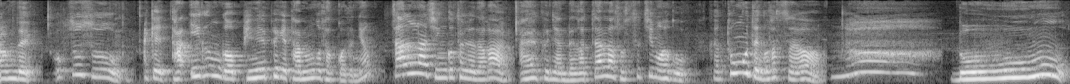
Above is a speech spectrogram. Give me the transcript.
아 근데 옥수수 이렇게 다 익은 거 비닐팩에 담은 거 샀거든요. 잘라진 거 살려다가 아 그냥 내가 잘라서 쓰지 뭐 하고 그냥 통으로 된 거 샀어요. 너무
